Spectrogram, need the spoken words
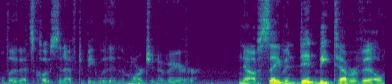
although that's close enough to be within the margin of error. Now, if Saban did beat Tuberville,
